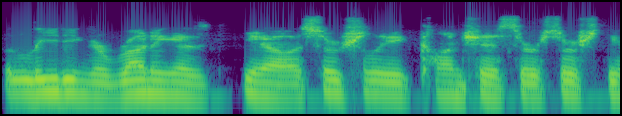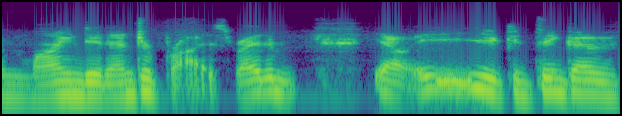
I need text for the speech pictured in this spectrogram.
leading or running as you know a socially conscious or socially minded enterprise, right? And, you know you could think of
